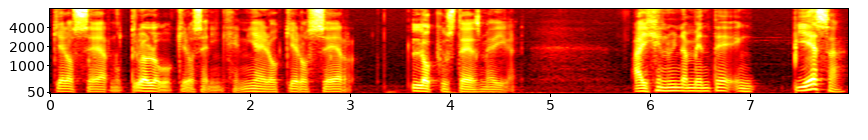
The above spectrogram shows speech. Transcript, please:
quiero ser nutriólogo, quiero ser ingeniero, quiero ser lo que ustedes me digan. Ahí genuinamente empieza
